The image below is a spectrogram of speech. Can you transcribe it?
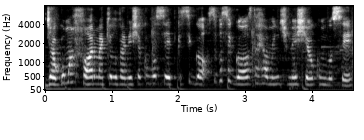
de alguma forma aquilo vai mexer com você, porque se, se você gosta, realmente mexeu com você.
